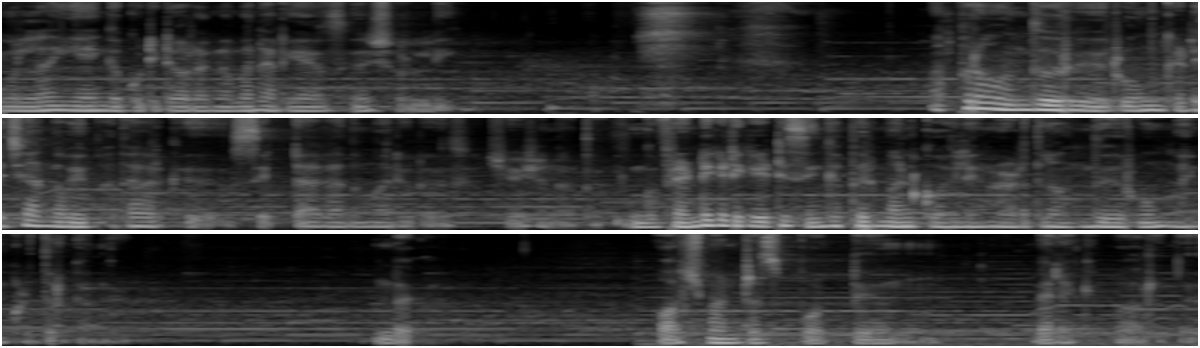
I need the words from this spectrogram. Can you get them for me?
இவெல்லாம் ஏன் இங்கே கூட்டிகிட்டு வராங்க மாதிரி நிறையா விஷயம் சொல்லி. அப்புறம் வந்து ஒரு ரூம் கிடச்சி அங்கே போய் பார்த்தா அவருக்கு செட் ஆகாத மாதிரி ஒரு சுச்சுவேஷன் அது. உங்கள் ஃப்ரெண்டு கிட்ட கேட்டு சிங்கப்பெருமாள் கோயிலுங்கிற இடத்துல வந்து ரூம் வாங்கி கொடுத்துருக்காங்க. இந்த வாட்ச்மேன் ட்ரெஸ் போட்டு வேலைக்கு போகிறது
